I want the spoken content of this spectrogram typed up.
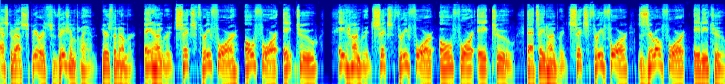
ask about Spirit's vision plan. Here's the number 800 634 0482. 800 634 0482. That's 800 634 0482.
